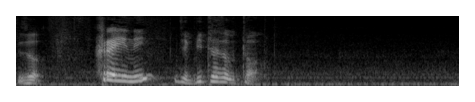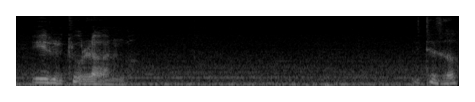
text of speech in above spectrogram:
그래서 크레인이 이제 밑에서부터 위로 이렇게 올라가는 거. 밑에서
